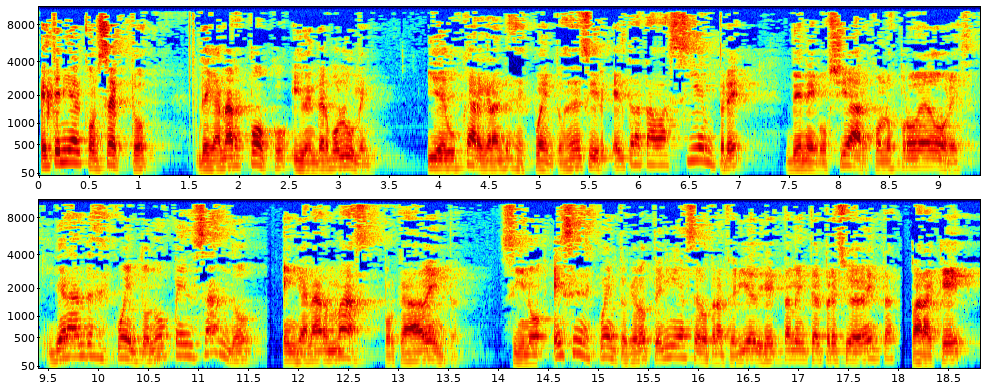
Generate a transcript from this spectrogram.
Él tenía el concepto de ganar poco y vender volumen y de buscar grandes descuentos, es decir, él trataba siempre de negociar con los proveedores grandes descuentos, no pensando en ganar más por cada venta, sino ese descuento que él obtenía se lo transfería directamente al precio de venta para que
